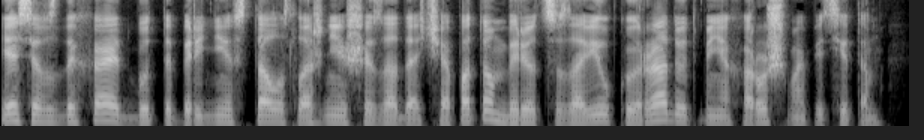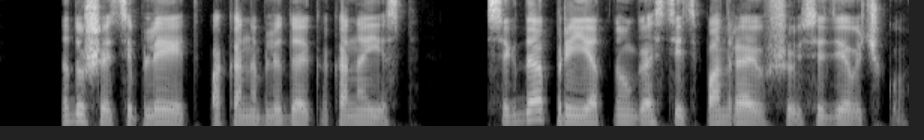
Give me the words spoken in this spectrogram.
Яся вздыхает, будто перед ней встала сложнейшая задача, а потом берется за вилку и радует меня хорошим аппетитом. На душе теплеет, пока наблюдаю, как она ест. Всегда приятно угостить понравившуюся девочку.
